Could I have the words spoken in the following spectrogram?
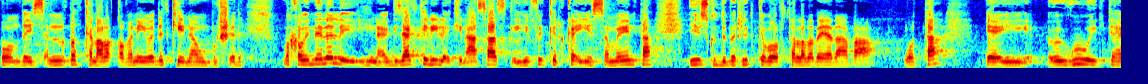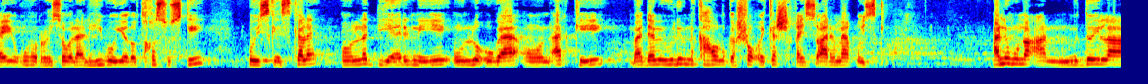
qoondaysanna dadka nala qabanaya waa dadkeena ama bulshada. Marka way nala leeyihiin exactly laakiin aasaaska iyo fikirka iyo samaynta iyo isku dabaridkaba horta labadeedaabaa wata. Ay ugu weyn tahay ugu horeyso walaalahibo iyadoo takhasuskii qoyska iskale oon la diyaarinayay oon la ogaa oon arkayay maadaama welibna ka howlgasho ay ka shaqayso arrimaha qoyska. Aniguna aan muddo ilaa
